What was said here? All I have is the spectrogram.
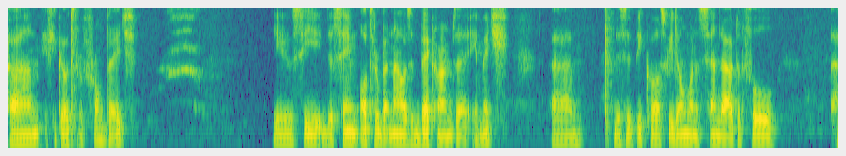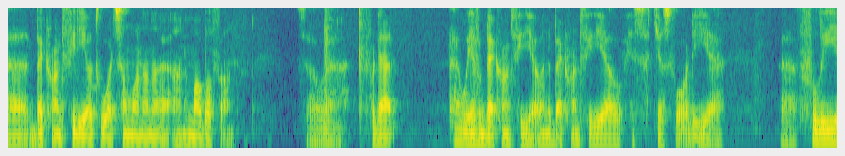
Um, if you go to the front page, you see the same otter but now as a background uh, image. Um, this is because we don't want to send out the full uh, background video towards someone on a, on a mobile phone. So uh, for that uh, we have a background video and the background video is just for the uh, uh, fully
